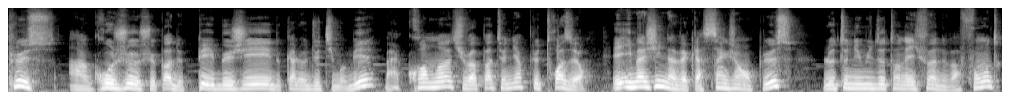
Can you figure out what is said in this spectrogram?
plus un gros jeu, je sais pas, de PUBG, de Call of Duty mobile, bah crois-moi, tu vas pas tenir plus de 3 heures. Et imagine avec la 5G en plus, l'autonomie de ton iPhone va fondre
